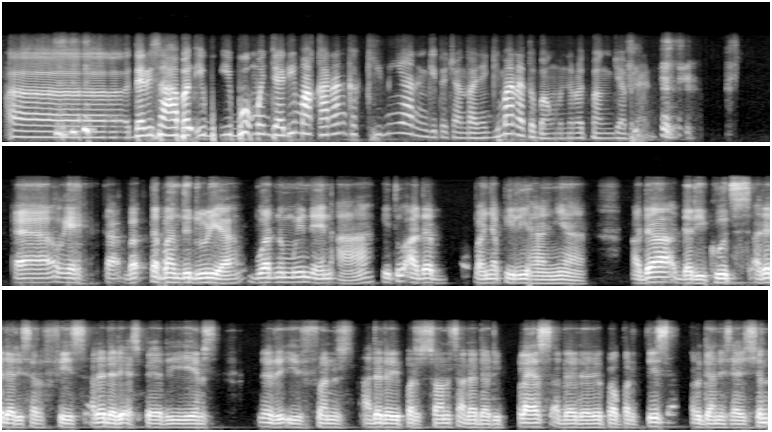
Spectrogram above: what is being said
Uh, dari sahabat ibu-ibu menjadi makanan kekinian gitu contohnya. Gimana tuh bang menurut bang Jabran? Uh, oke. Okay. kita bantu dulu ya. Buat nemuin DNA itu ada banyak pilihannya. Ada dari goods ada dari service ada dari experience dari events, ada dari persons, ada dari place, ada dari properties, organization,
